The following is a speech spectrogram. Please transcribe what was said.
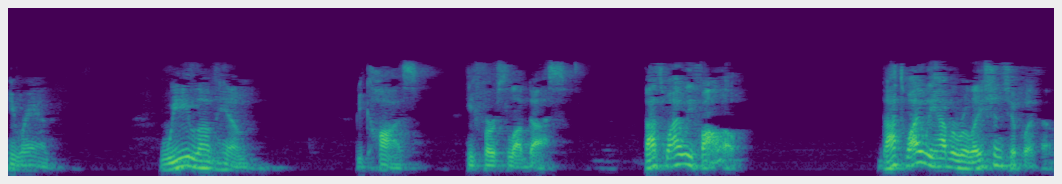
He ran. We love him because he first loved us. That's why we follow. That's why we have a relationship with him.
